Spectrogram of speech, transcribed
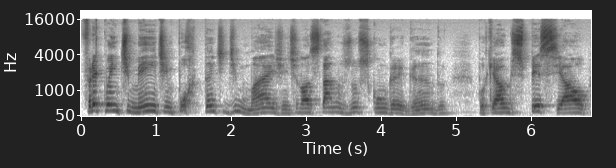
Frequentemente, importante demais, gente, nós estarmos nos congregando, porque é algo especial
